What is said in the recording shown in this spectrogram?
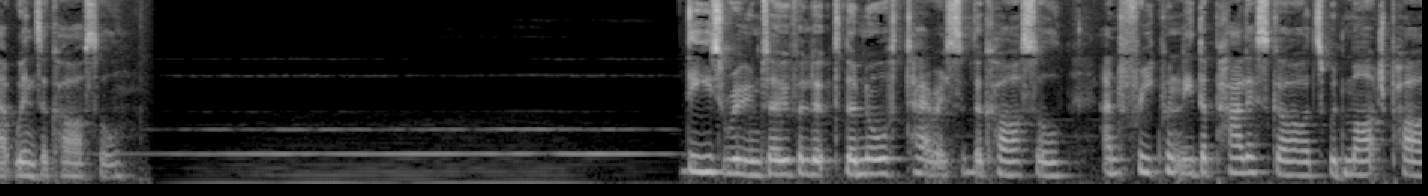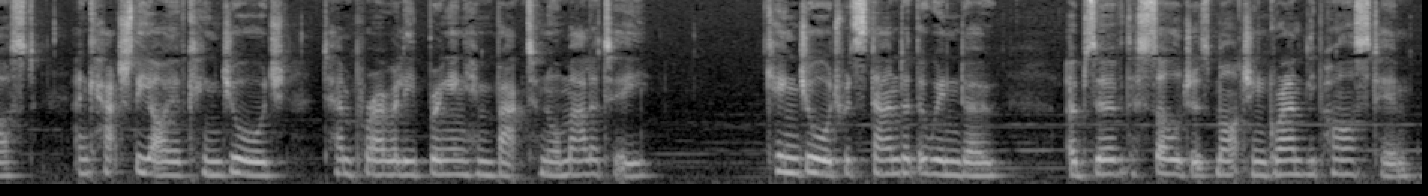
at Windsor Castle. These rooms overlooked the north terrace of the castle, and frequently the palace guards would march past and catch the eye of King George, temporarily bringing him back to normality. King George would stand at the window, observe the soldiers marching grandly past him,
